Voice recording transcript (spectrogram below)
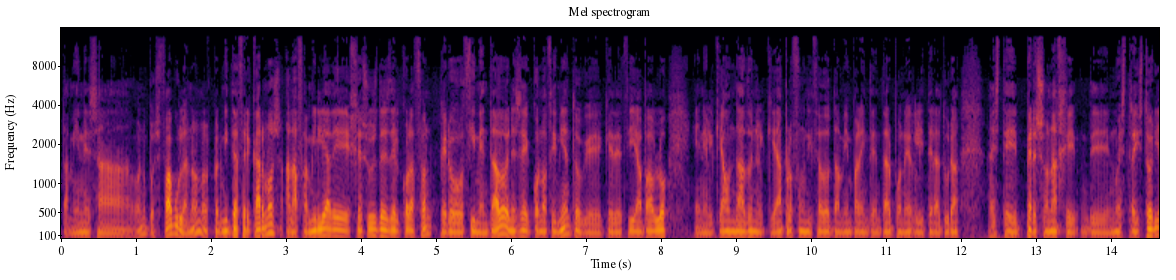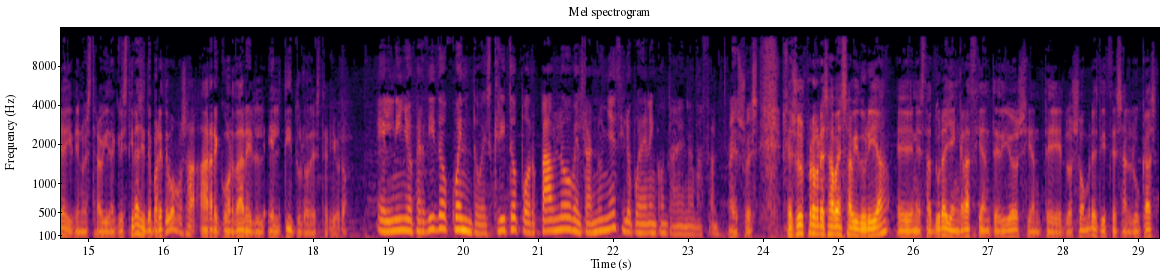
también esa bueno, pues fábula, ¿no? Nos permite acercarnos a la familia de Jesús desde el corazón, pero cimentado en ese conocimiento que, decía Pablo, en el que ha ahondado, en el que ha profundizado también para intentar poner literatura a este personaje de nuestra historia y de nuestra vida. Cristina, si te parece, vamos a, recordar el título de este libro. El niño perdido, cuento, escrito por Pablo Beltrán Núñez y lo pueden encontrar en Amazon. Eso es. Jesús progresaba en sabiduría, en estatura y en gracia ante Dios y ante los hombres, dice San Lucas.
